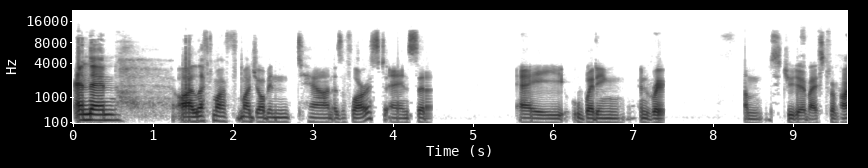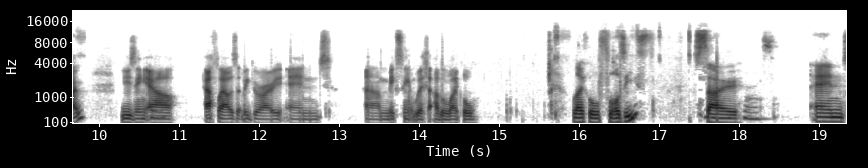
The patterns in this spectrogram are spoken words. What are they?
And then I left my my job in town as a florist and set up a wedding and re- um, studio based from home, using Cool. our our flowers that we grow and um, mixing it with other local local flozzies. So Nice. and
